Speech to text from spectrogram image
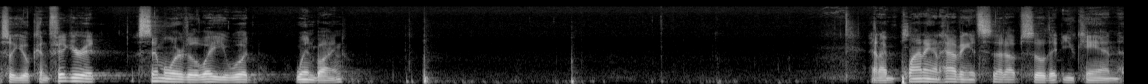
so you'll configure it similar to the way you would Winbind. And I'm planning on having it set up so that you can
